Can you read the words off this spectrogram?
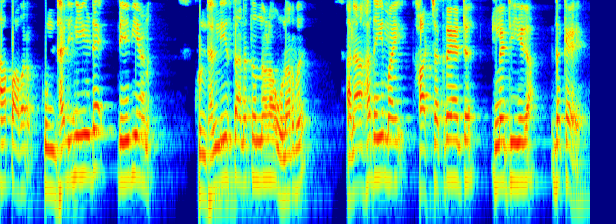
ആ പവർ കുണ്ഠലിനിയുടെ ദേവിയാണ്. കുണ്ഠലിനി സ്ഥാനത്ത് നിന്നുള്ള ഉണർവ് അനാഹതയുമായി ഹാർട്ട് ചക്രയായിട്ട് റിലേറ്റ് ചെയ്യുക ഇതൊക്കെ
